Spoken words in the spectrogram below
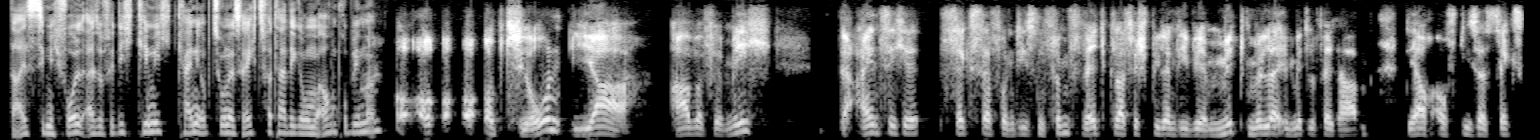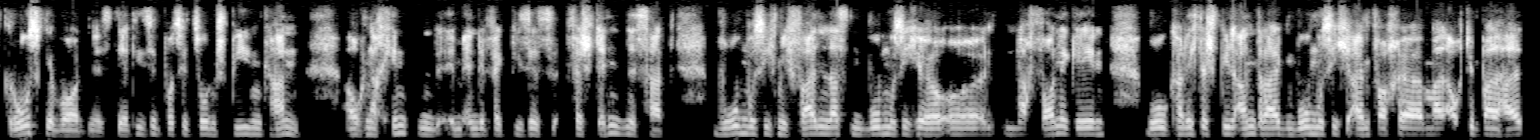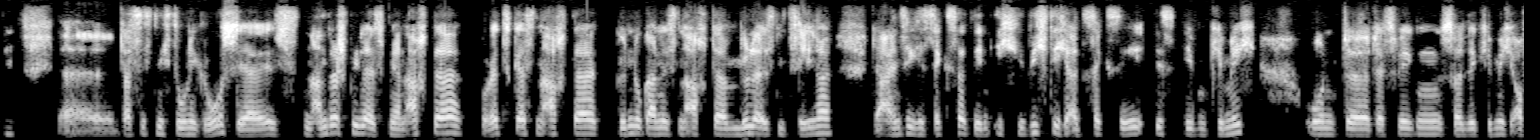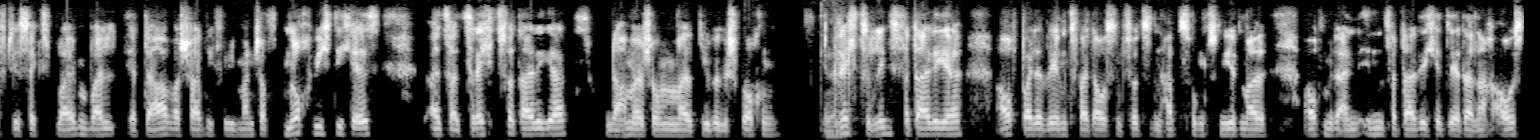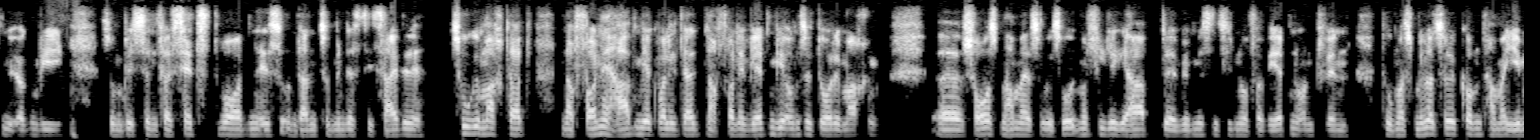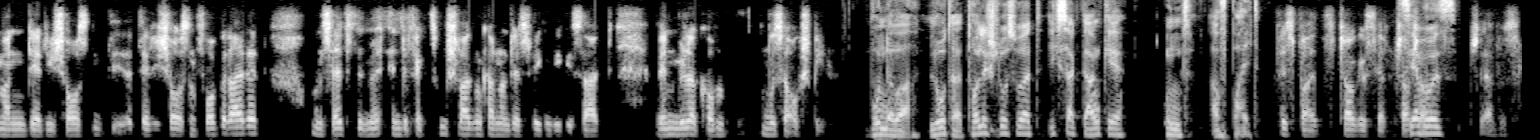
Da ist ziemlich voll. Also für dich, Kimmich, keine Option als Rechtsverteidiger, wo wir auch ein Problem haben? O Option, ja. Aber für mich der einzige Sechster von diesen fünf Weltklasse-Spielern, die wir mit Müller im Mittelfeld haben, der auch auf dieser Sechs groß geworden ist, der diese Position spielen kann, auch nach hinten im Endeffekt dieses Verständnis hat. Wo muss ich mich fallen lassen? Wo muss ich äh, nach vorne gehen? Wo kann ich das Spiel antreiben? Wo muss ich einfach äh, mal auch den Ball halten? Äh, das ist nicht so eine groß. Er ist ein anderer Spieler, ist mehr ein Achter. Goretzka ist ein Achter. Gündogan ist ein Achter. Müller ist ein Zehner. Der der einzige Sechser, den ich richtig als Sechs sehe, ist eben Kimmich. Und äh, deswegen sollte Kimmich auf die Sechs bleiben, weil er da wahrscheinlich für die Mannschaft noch wichtiger ist als als Rechtsverteidiger. Und da haben wir schon mal drüber gesprochen. Genau. Rechts- und Linksverteidiger, auch bei der WM 2014 hat es funktioniert, mal auch mit einem Innenverteidiger, der da nach außen irgendwie so ein bisschen versetzt worden ist und dann zumindest die Seite zugemacht hat. Nach vorne haben wir Qualität, nach vorne werden wir unsere Tore machen. Äh, Chancen haben wir sowieso immer viele gehabt. Äh, wir müssen sie nur verwerten. Und wenn Thomas Müller zurückkommt, haben wir jemanden, der die Chancen, der die Chancen vorbereitet und selbst im Endeffekt zuschlagen kann. Und deswegen, wie gesagt, wenn Müller kommt, muss er auch spielen. Wunderbar. Lothar, tolles Schlusswort. Ich sag danke und auf bald. Bis bald. Ciao, Christian. Ciao, Servus. Ciao. Servus.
